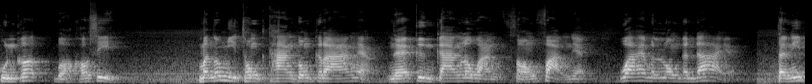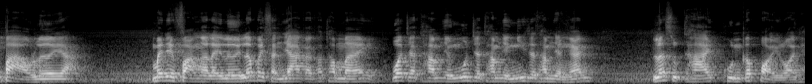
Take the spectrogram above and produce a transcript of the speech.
คุณก็บอกเขาสิ มันต้องมีทงทางตรงกลางเนี่ยนะกึ่งกลางระหว่างสองฝั่งเนี่ยว่าให้มันลงกันได้ แต่นี้เปล่าเลยอะไม่ได้ฟังอะไรเลย แล้วไปสัญญากับเขาทำไม ว่าจะทำอย่างงู้นจะทำอย่างนี้จะทำอย่างนั้น แล้วสุดท้ายคุณก็ปล่อยลอยแพ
